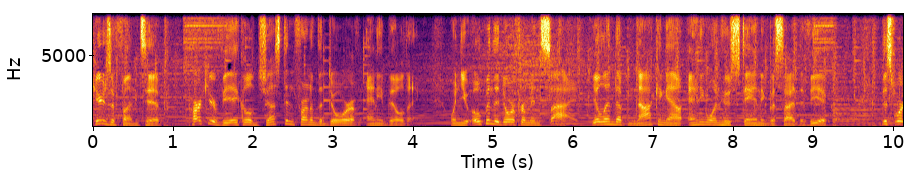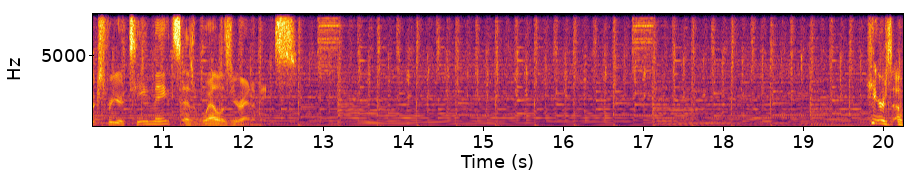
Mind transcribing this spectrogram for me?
Here's a fun tip. Park your vehicle just in front of the door of any building. When you open the door from inside, you'll end up knocking out anyone who's standing beside the vehicle. This works for your teammates as well as your enemies. Here's a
